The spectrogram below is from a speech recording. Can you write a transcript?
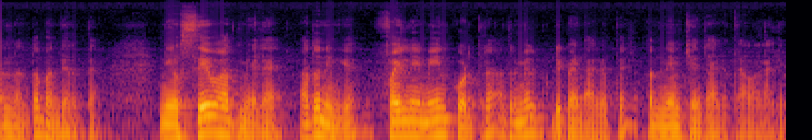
ಒನ್ ಅಂತ ಬಂದಿರುತ್ತೆ. ನೀವು ಸೇವ್ ಆದಮೇಲೆ ಅದು ನಿಮಗೆ ಫೈಲ್ ನೇಮ್ ಏನು ಕೊಡ್ತೀರಾ ಅದ್ರ ಮೇಲೆ ಡಿಪೆಂಡ್ ಆಗುತ್ತೆ. ಅದು ನೇಮ್ ಚೇಂಜ್ ಆಗುತ್ತೆ ಆವಾಗ ಅಲ್ಲಿ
